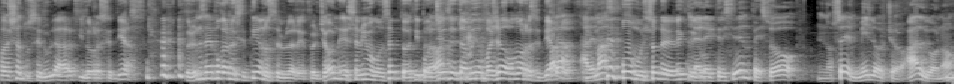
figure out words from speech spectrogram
falla tu celular y lo reseteás. Pero en esa época no existían los celulares. Pero el chabón es el mismo concepto. Es tipo, Pero che, este está medio fallado, vamos a resetearlo. Pará, además- Pum, un shot eléctrico. La electricidad empezó, no sé, en 1800, algo, ¿no?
